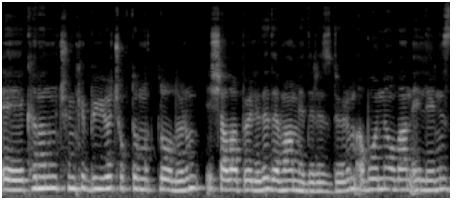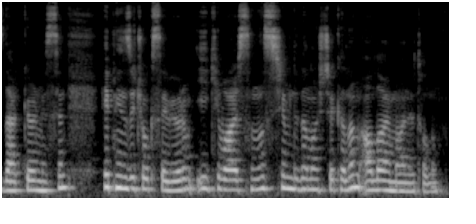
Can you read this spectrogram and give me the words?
Ee, kanalım çünkü büyüyor. Çok da mutlu oluyorum. İnşallah böyle de devam ederiz diyorum. Abone olan elleriniz dert görmesin. Hepinizi çok seviyorum. İyi ki varsınız. Şimdiden hoşçakalın. Allah'a emanet olun.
